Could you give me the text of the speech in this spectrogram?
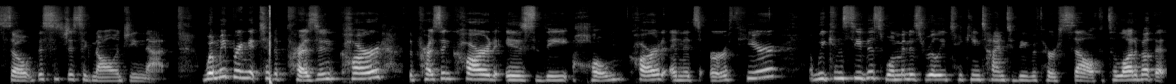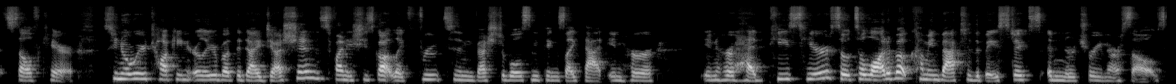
so this is just acknowledging that. When we bring it to the present card, the present card is the home card and it's earth here. And we can see this woman is really taking time to be with herself. It's a lot about that self-care. So you know we were talking earlier about the digestion. It's funny she's got like fruits and vegetables and things like that in her in her headpiece here. So it's a lot about coming back to the basics and nurturing ourselves.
